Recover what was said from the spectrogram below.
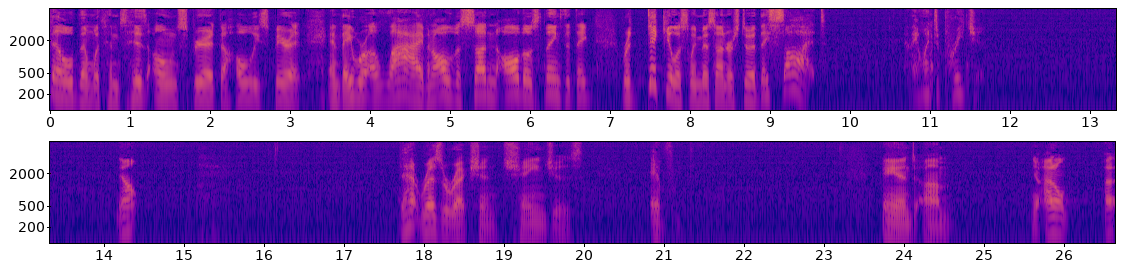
filled them with his, his own Spirit, the Holy Spirit, and they were alive. And all of a sudden, all those things that they ridiculously misunderstood, they saw it. And they went to preach it. Now, that resurrection changes everything. And um, you know, I don't. I, I,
